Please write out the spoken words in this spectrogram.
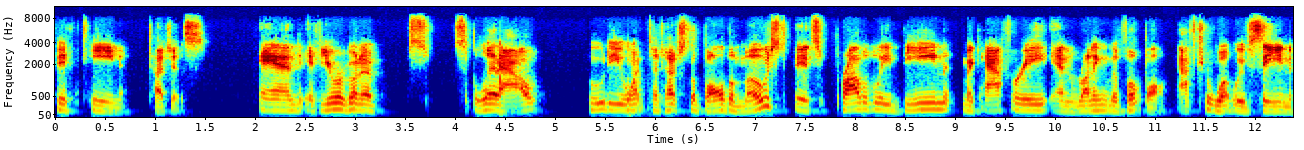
15 touches. And if you were going to split out who do you want to touch the ball the most? It's probably Dean McCaffrey and running the football after what we've seen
